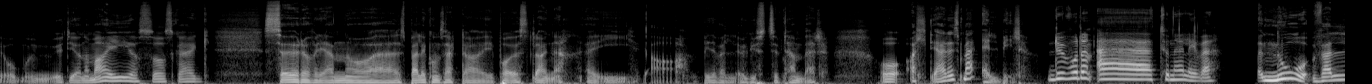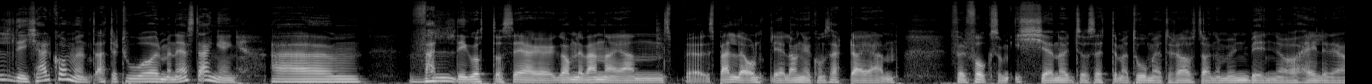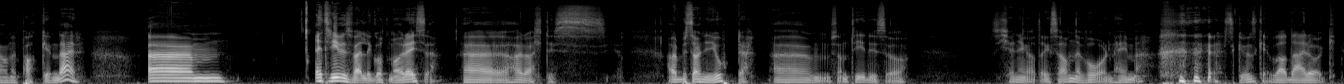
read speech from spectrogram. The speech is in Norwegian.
ut gjennom mai, og så skal jeg sørover igjen og uh, spille konserter på Østlandet uh, i ja, blir det vel august-september. Og alt gjøres med elbil. Du, hvordan er turnélivet? Nå veldig kjærkomment etter to år med nedstenging. Uh, veldig godt å se gamle venner igjen, spille ordentlige, lange konserter igjen. For folk som ikke er nødt til å sitte med to meters avstand og munnbind og hele den pakken der. Um, jeg trives veldig godt med å reise. Uh, har alltid Har bestandig gjort det. Uh, samtidig så, så, kjenner jeg at jeg savner våren hjemme. skulle ønske jeg var der òg.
